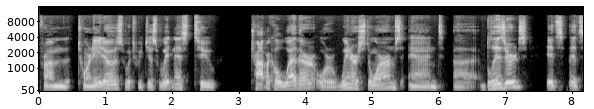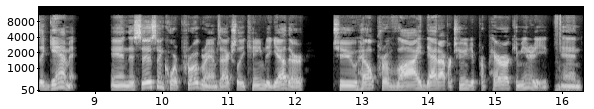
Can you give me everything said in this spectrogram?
from tornadoes, which we just witnessed, to tropical weather or winter storms and uh, blizzards. It's it's a gamut, and the Citizen Corps programs actually came together to help provide that opportunity to prepare our community. And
